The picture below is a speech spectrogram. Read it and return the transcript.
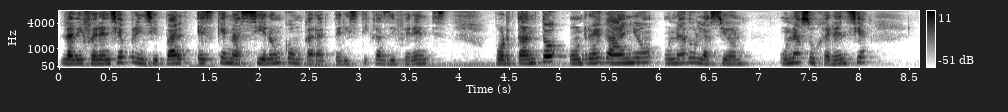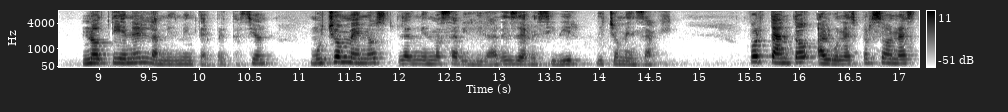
La diferencia principal es que nacieron con características diferentes. Por tanto, un regaño, una adulación, una sugerencia no tienen la misma interpretación, mucho menos las mismas habilidades de recibir dicho mensaje. Por tanto, algunas personas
